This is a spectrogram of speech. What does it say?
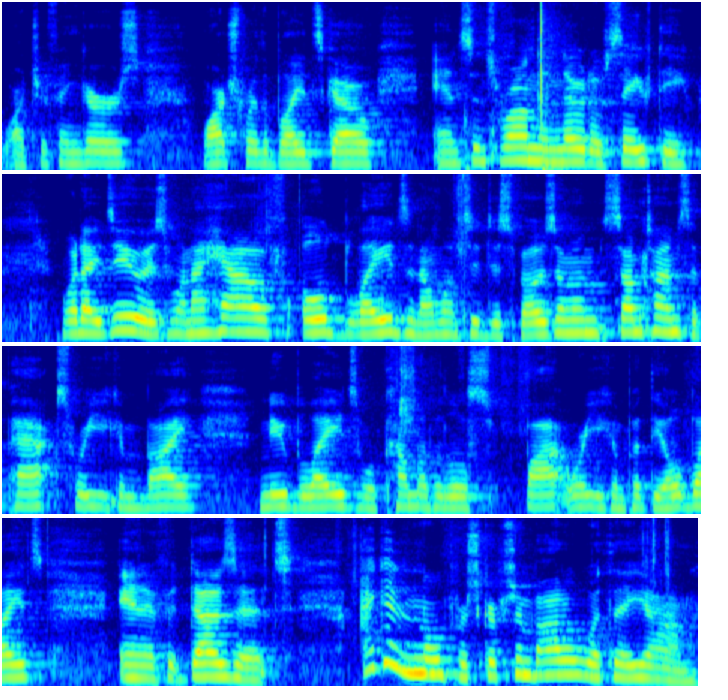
watch your fingers, watch where the blades go. And since we're on the note of safety, what I do is when I have old blades and I want to dispose of them, sometimes the packs where you can buy new blades will come with a little spot where you can put the old blades. And if it doesn't, I get an old prescription bottle with a, um,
